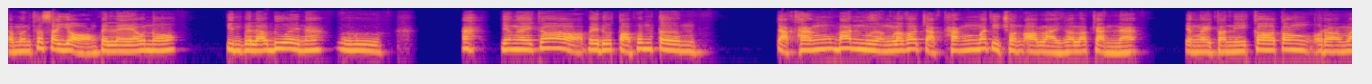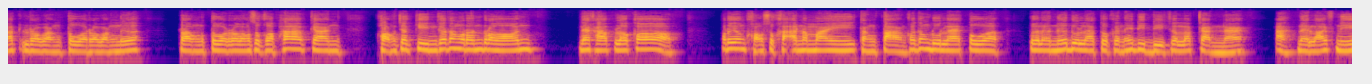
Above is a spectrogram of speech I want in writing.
แต่มันก็สยองไปแล้วเนาะกินไปแล้วด้วยนะเอออะยังไงก็ไปดูต่อเพิ่มเติม จากทั้งบ้านเมืองแล้วก็จากทั้งมติชนออนไลน์ก็แล้วกันนะยังไงตอนนี้ก็ต้องระมัดระวังตัวระวังเนื้อระวังตัวระวังสุขภาพกันของจะกินก็ต้องร้อนๆนะครับ แล้วก็เรื่องของสุขอนามัยต่างๆ ก็ต้องดูแลตัวดูแลเนื้อดูแลตัวกันให้ดี ๆ กันแล้วกันนะอะในไลฟ์นี้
